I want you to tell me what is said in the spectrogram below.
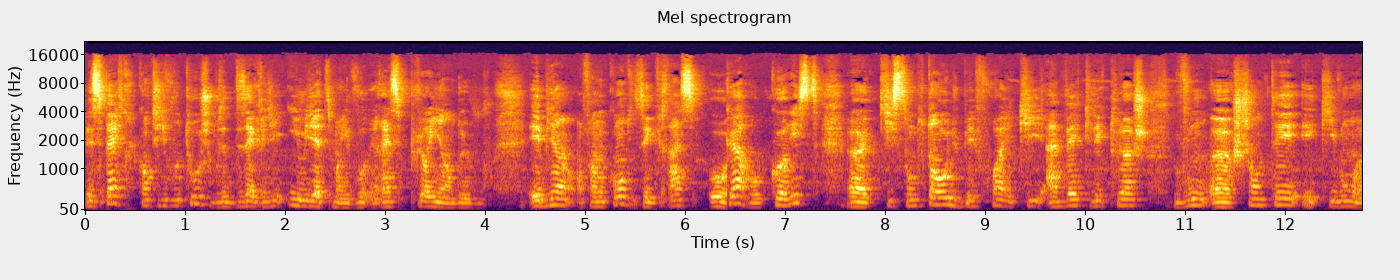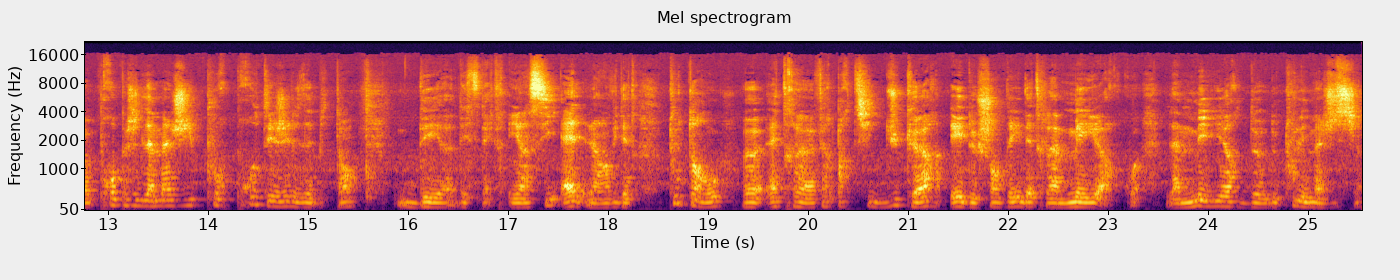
Les spectres, quand ils vous touchent, vous êtes désagrégé immédiatement, il vous reste plus rien de vous. Eh bien, en fin de compte, c'est grâce aux chœurs, aux choristes, euh, qui sont tout en haut du beffroi et qui, avec les cloches, vont euh, chanter et qui vont propager de la magie pour protéger les habitants des, des spectres. Et ainsi, elle, elle a envie d'être tout en haut, euh, être, euh, faire partie du cœur et de chanter, d'être la meilleure, quoi. La meilleure de, tous les magiciens.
